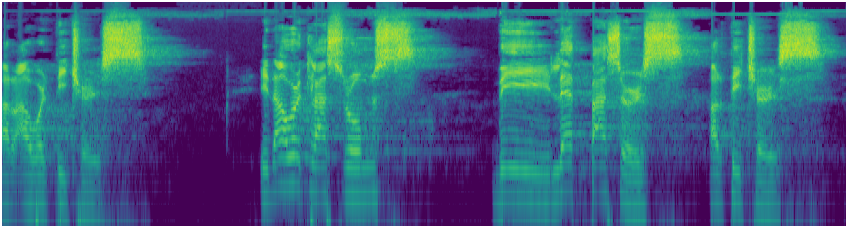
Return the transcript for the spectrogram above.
are our teachers. In our classrooms, the let passers are teachers.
